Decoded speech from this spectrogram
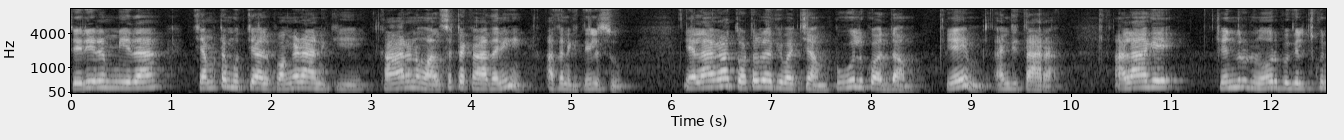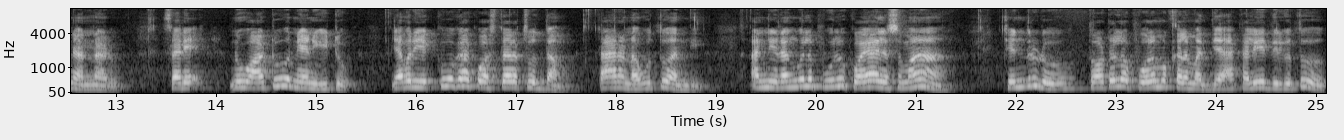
శరీరం మీద చెమట ముత్యాలు పొంగడానికి కారణం అలసట కాదని అతనికి తెలుసు. ఎలాగా తోటలోకి వచ్చాం పువ్వులు కొద్దాం ఏం? అంది తార. అలాగే చంద్రుడు నోరు పిగిల్చుకుని అన్నాడు. సరే నువ్వు అటు నేను ఇటు. ఎవరు ఎక్కువగా కోస్తారో చూద్దాం తార నవ్వుతూ అంది. అన్ని రంగుల పూలు కోయాలి సుమా. చంద్రుడు తోటలో పూల మొక్కల మధ్య కలియ తిరుగుతూ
